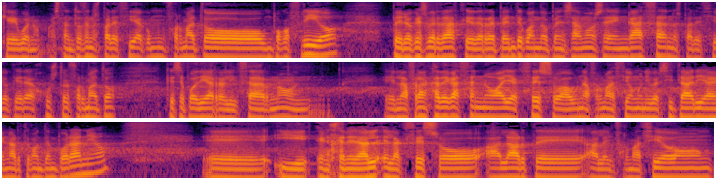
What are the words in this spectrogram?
que bueno, hasta entonces nos parecía como un formato un poco frío, pero que es verdad que de repente cuando pensamos en Gaza nos pareció que era justo el formato que se podía realizar. ¿no? En la franja de Gaza no hay acceso a una formación universitaria en arte contemporáneo eh, y en general el acceso al arte, a la información,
